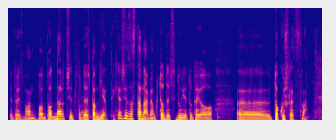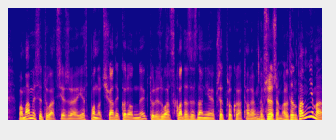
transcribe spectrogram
Czy to jest pan Pod- Podnar, czy to jest pan Giertych? Ja się zastanawiam, kto decyduje tutaj o e, toku śledztwa. Bo mamy sytuację, że jest ponoć świadek koronny, który składa zeznanie przed prokuratorem. No przepraszam, ale ten pan nie ma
